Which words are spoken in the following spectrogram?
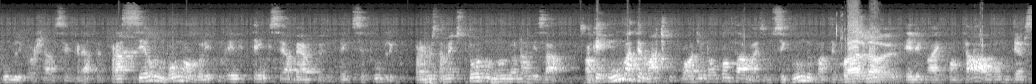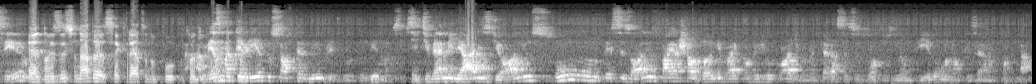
pública ou chave secreta, para ser um bom algoritmo, ele tem que ser aberto, ele tem que ser público, para justamente todo mundo analisar. Ok, um matemático pode não contar, mas um segundo matemático claro, não, ele vai contar, ou um terceiro. É, não existe nada secreto no público. A mesma teoria do software livre, do, do Linux. Se tiver milhares de olhos, um desses olhos vai achar o bug e vai corrigir o código. Não interessa se os outros não viram ou não quiseram contar.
